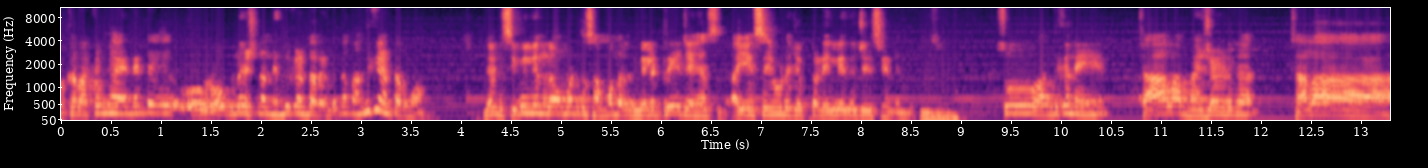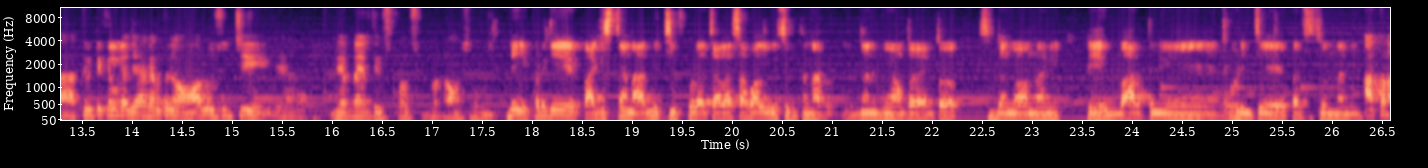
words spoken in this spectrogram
ఒక రకంగా ఏంటంటే రోగ్ నేషన్ అని ఎందుకు అంటారంటే దాన్ని అందుకే అంటారు మా ఎందుకంటే సివిలియన్ గవర్నమెంట్తో సంబంధం లేదు మిలిటరీ చేసేస్తుంది. ఐఎస్ఐ కూడా చెప్తాడు వెళ్ళి ఏదో చేసేయండి అని. సో అందుకని చాలా మెజర్డ్గా చాలా క్రిటికల్గా జాగ్రత్తగా ఆలోచించి నిర్ణయం తీసుకోవాల్సిన అవసరం ఉంది. అంటే ఇప్పటికే పాకిస్తాన్ ఆర్మీ చీఫ్ కూడా చాలా సవాళ్ళు విసురుతున్నారు. యుద్ధానికి అంత అంతా ఎంతో సిద్ధంగా ఉందని ఈ భారత్ని ఓడించే పరిస్థితి ఉందని. అతను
